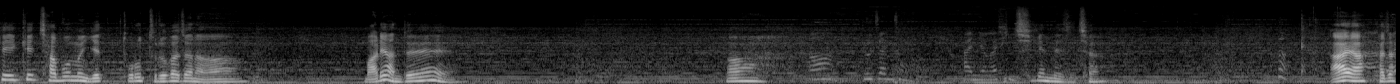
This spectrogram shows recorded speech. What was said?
이렇게, 이렇게 잡으면 얘 도로 들어가잖아. 말이 안 돼. 아, 아. 안녕하십니까. 미치겠네, 진짜. 아야, 가자.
